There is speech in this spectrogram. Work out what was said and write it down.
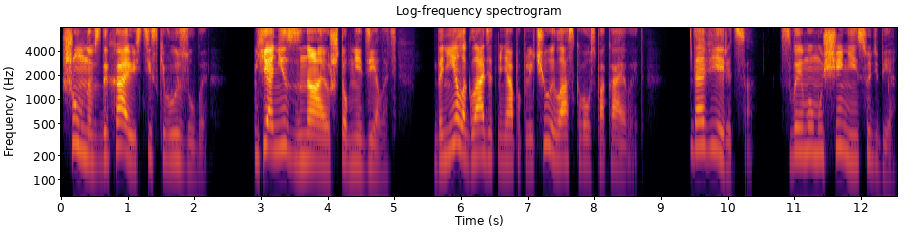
Шумно вздыхаю и стискиваю зубы. Я не знаю, что мне делать. Даниэла гладит меня по плечу и ласково успокаивает. Довериться своему мужчине и судьбе.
